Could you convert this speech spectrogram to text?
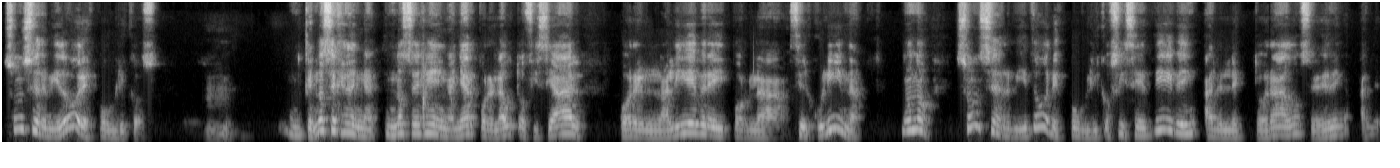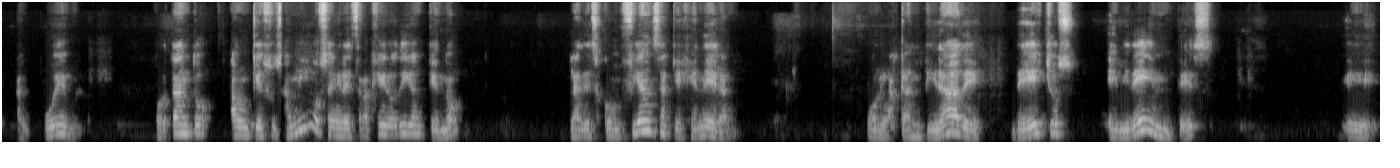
son servidores públicos, que no se, dejen, no se dejen engañar por el auto oficial, por la liebre y por la circulina. No, no, son servidores públicos y se deben al electorado, se deben al, pueblo. Por tanto, aunque sus amigos en el extranjero digan que no, la desconfianza que generan por la cantidad de, hechos evidentes eh,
